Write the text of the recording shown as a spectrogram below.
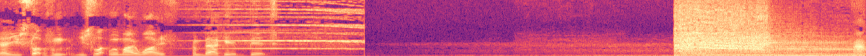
Yeah, you slept from you slept with my wife. Come back here, bitch. Huh?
